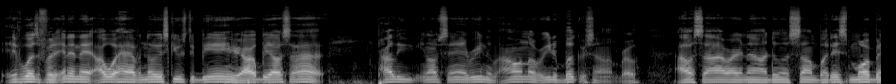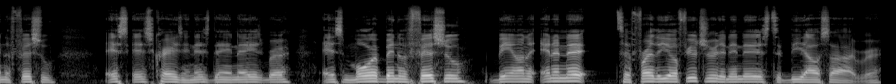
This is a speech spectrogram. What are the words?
If it wasn't for the internet, I would have no excuse to be in here. I would be outside. Probably, you know what I'm saying, reading I don't know, read a book or something, bro. Outside right now doing something, but it's more beneficial. It's it's crazy in this day and age, bro. It's more beneficial being on the internet to further your future than it is to be outside, bro.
